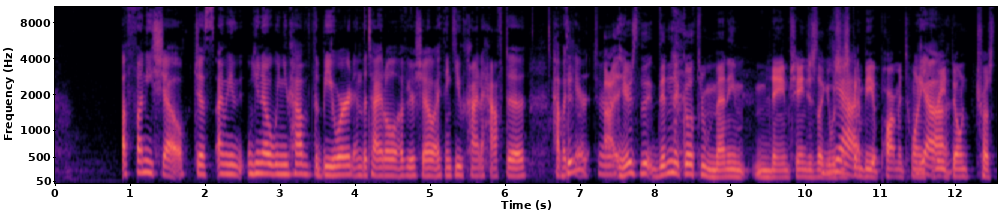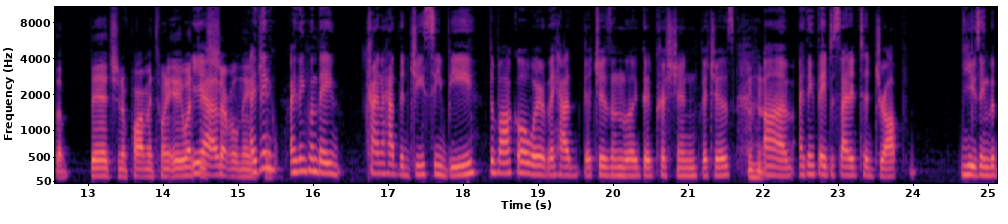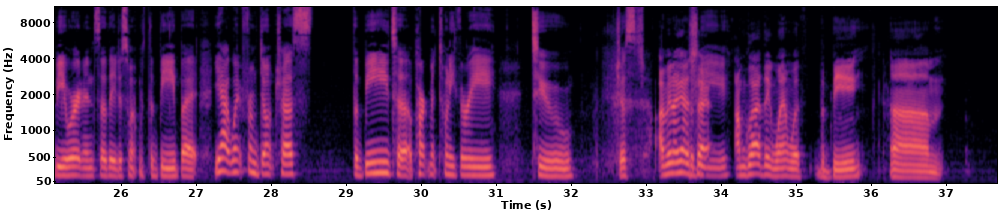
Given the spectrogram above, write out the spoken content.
a funny show. Just, I mean, you know, when you have the B word in the title of your show, I think you kind of have to have a Didn't, character. uh, here's the. Didn't it go through many name changes? Like it was just going to be apartment twenty three. Yeah. Don't trust the bitch in apartment twenty. It went yeah, through several names. I think changes. I think when they kind of had the GCB debacle where they had bitches and the good Christian bitches, Mm-hmm. um, I think they decided to drop using the B word, and so they just went with the B. But yeah, it went from don't trust the B to apartment twenty three to just I mean, I gotta say, B. I'm glad they went with the B. Um,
